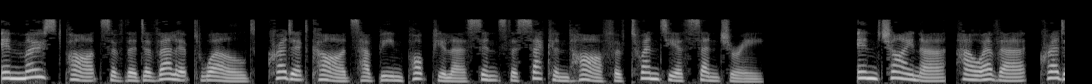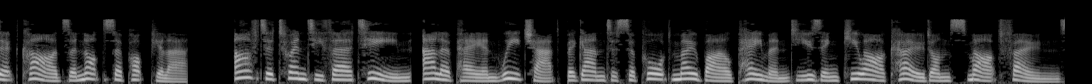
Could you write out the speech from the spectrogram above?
In most parts of the developed world, credit cards have been popular since the second half of 20th century. In China, however, credit cards are not so popular. After 2013, Alipay and WeChat began to support mobile payment using QR code on smartphones.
